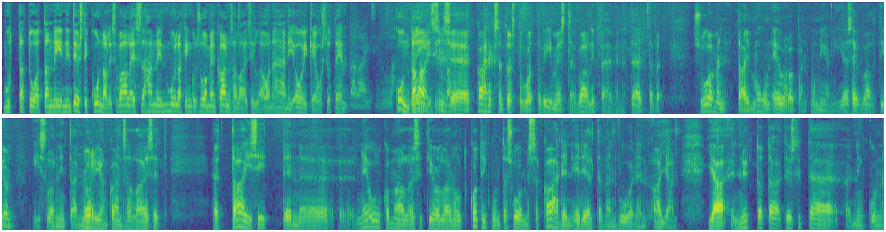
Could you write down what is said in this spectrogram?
Mutta tuota, niin, niin tietysti kunnallisvaaleissahan niin muillakin kuin Suomen kansalaisilla on äänioikeus, joten kuntalaisilla. kuntalaisilla. Niin, siis 18 vuotta viimeistään vaalipäivänä täyttävät Suomen tai muun Euroopan unionin jäsenvaltion, Islannin tai Norjan kansalaiset, tai sitten ne ulkomaalaiset, joilla on ollut kotikunta Suomessa kahden edeltävän vuoden ajan. Ja nyt tota, tietysti tämä niin kuin,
